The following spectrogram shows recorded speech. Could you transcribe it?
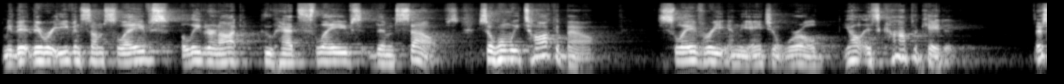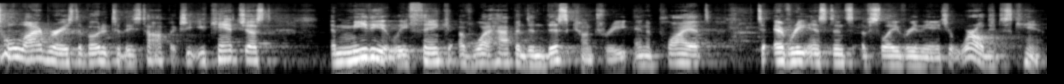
I mean, there, there were even some slaves, believe it or not, who had slaves themselves. So when we talk about slavery in the ancient world, y'all, it's complicated. There's whole libraries devoted to these topics. You can't just immediately think of what happened in this country and apply it to every instance of slavery in the ancient world. You just can't.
